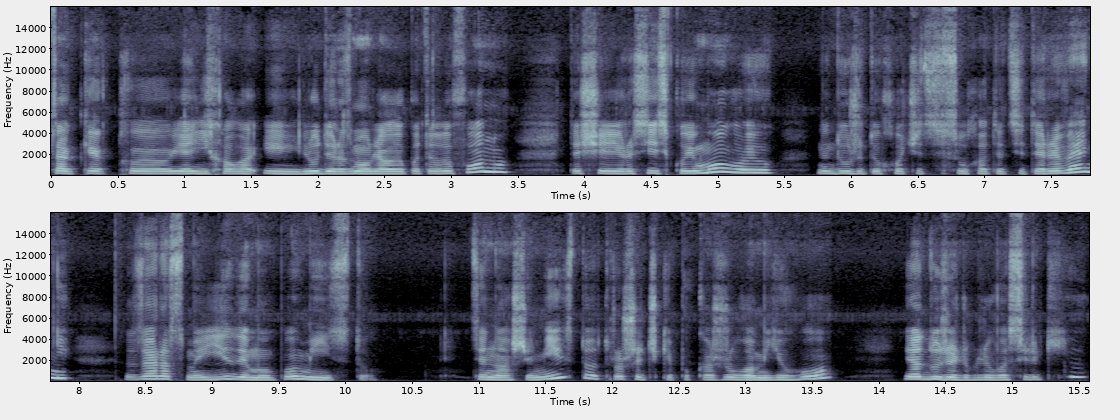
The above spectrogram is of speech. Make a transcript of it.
Так як е, я їхала і люди розмовляли по телефону, та ще й російською мовою, не дуже то хочеться слухати ці теревені. Зараз ми їдемо по місту. Це наше місто, трошечки покажу вам його. Я дуже люблю Васильків,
